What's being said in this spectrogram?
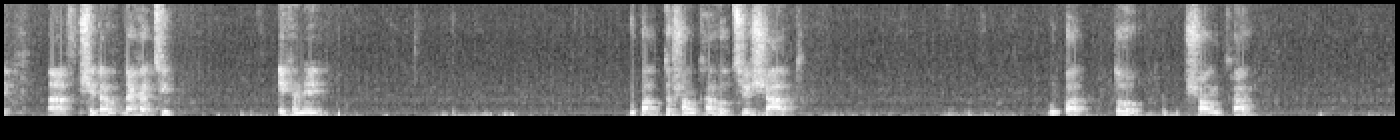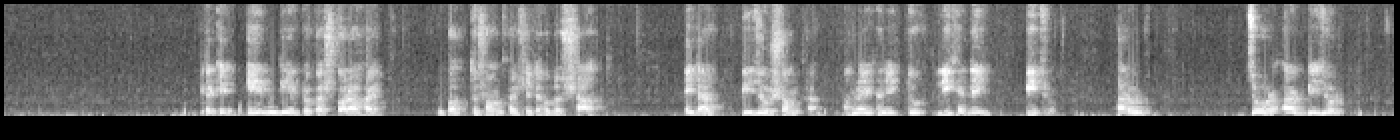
সেটাও দেখাচ্ছি। এখানে উপাত্ত সংখ্যা হচ্ছে সাত। উপাত্ত সংখ্যা এটাকে এন দিয়ে প্রকাশ করা হয়। উপাত্ত সংখ্যা সেটা হলো সাত। এটা বিজোড় সংখ্যা। আমরা এখানে একটু লিখে দেই বিজোড় কারণ জোড় আর বিজোড়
